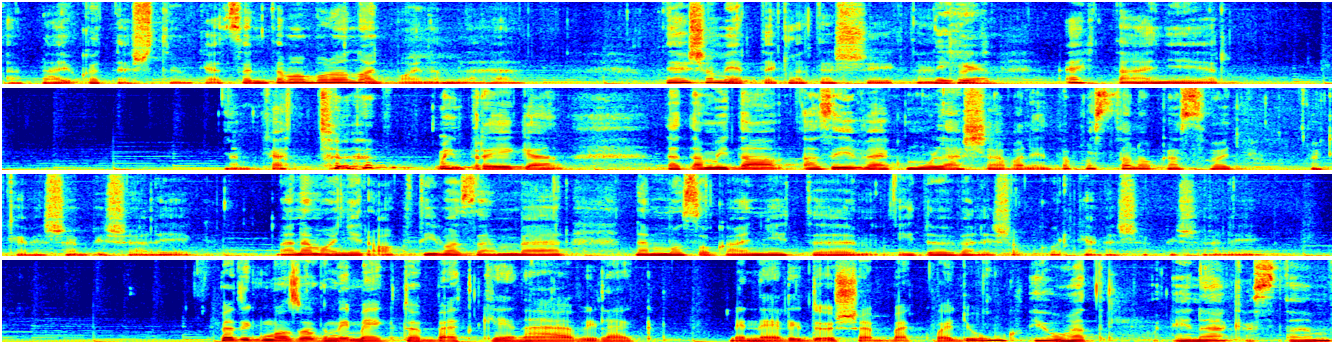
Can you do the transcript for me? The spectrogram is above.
tápláljuk a testünket. Szerintem abból a nagy baj nem lehet. De és a mértékletesség. Tehát, Igen. hogy egy tányér, nem kettő, mint régen. Tehát amit a, az évek múlásával én tapasztalok, az, hogy, hogy kevesebb is elég. Mert nem annyira aktív az ember, nem mozog annyit idővel, és akkor kevesebb is elég. Pedig mozogni még többet kéne elvileg, minél idősebbek vagyunk. Jó, hát én elkezdtem.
